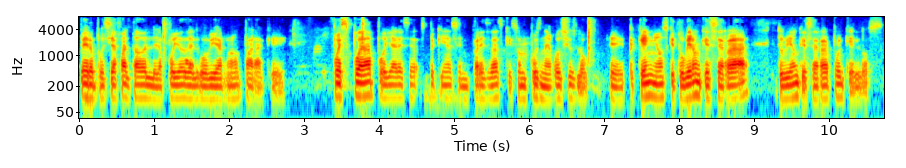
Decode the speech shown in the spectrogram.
pero pues sí ha faltado el apoyo del gobierno para que pues pueda apoyar esas pequeñas empresas que son pues negocios eh, pequeños que tuvieron que cerrar, tuvieron que cerrar porque los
